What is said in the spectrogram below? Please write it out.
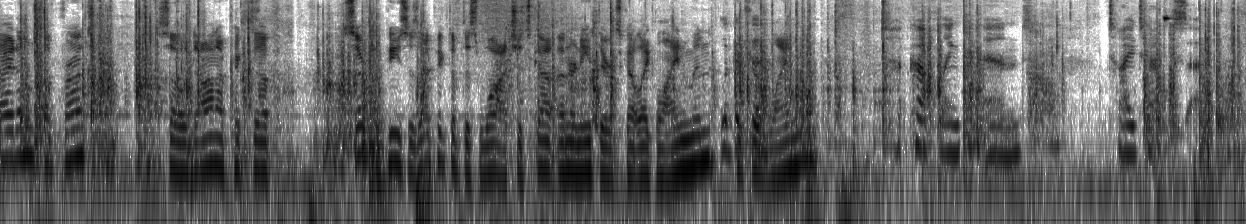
items up front. So Donna picked up several pieces. I picked up this watch. It's got underneath there. It's got like lineman Look at picture the- lineman. cufflink and tie tack set.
